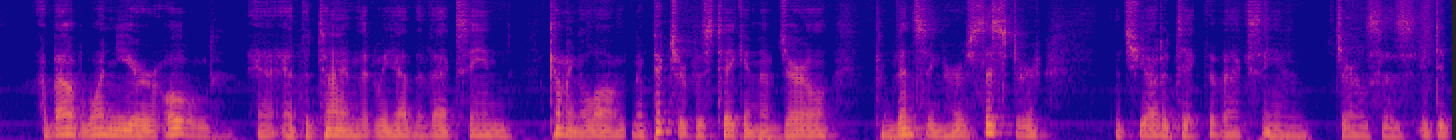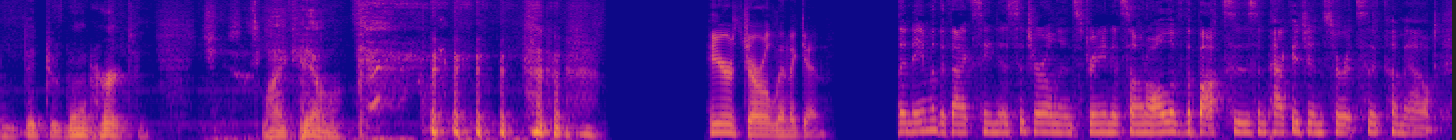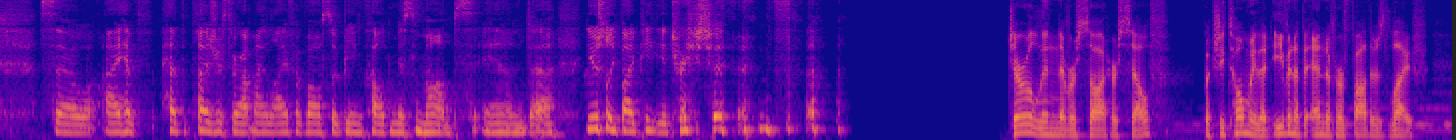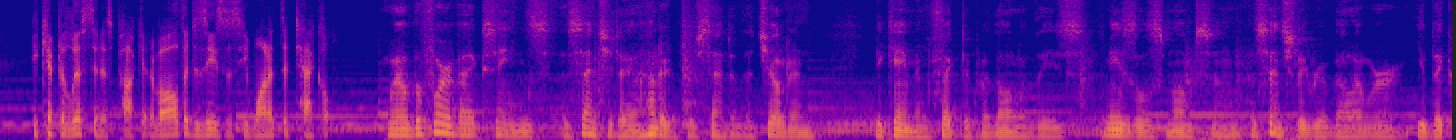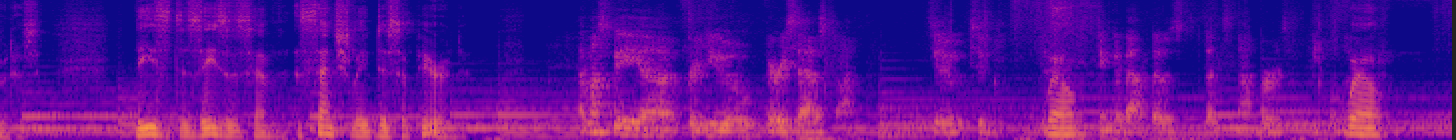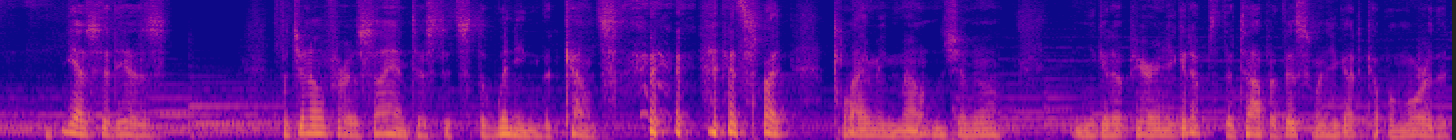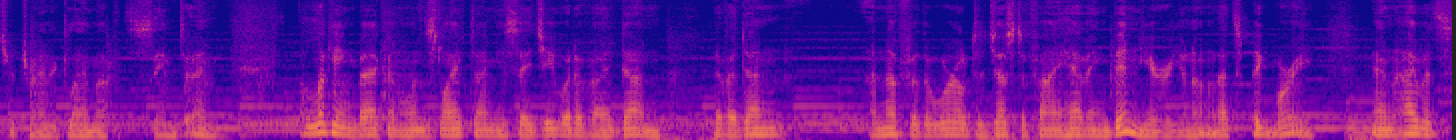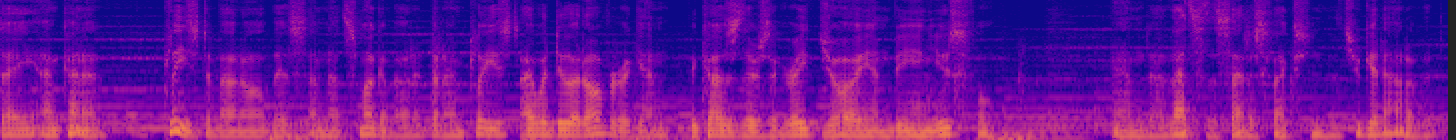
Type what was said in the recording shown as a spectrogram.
about one year old at the time that we had the vaccine coming along. And a picture was taken of Gerald convincing her sister that she ought to take the vaccine. And Gerald says, it didn't, it won't hurt. And she says, like hell. Here's Geraldine again. The name of the vaccine is the Geraldine strain. It's on all of the boxes and package inserts that come out. So I have had the pleasure throughout my life of also being called Miss Mumps, and uh, usually by pediatricians. Geraldine never saw it herself, but she told me that even at the end of her father's life, he kept a list in his pocket of all the diseases he wanted to tackle. Well, before vaccines, essentially 100% of the children became infected with all of these. Measles, mumps, and essentially rubella were ubiquitous. These diseases have essentially disappeared. That must be, uh, for you, very satisfying to, to, to well, think about those, those numbers of people. Well, yes, it is. But you know, for a scientist, it's the winning that counts. it's like climbing mountains, you know. And you get up here and you get up to the top of this one, you got a couple more that you're trying to climb up at the same time. Looking back on one's lifetime, you say, gee, what have I done? Have I done enough for the world to justify having been here? You know, that's big worry. And I would say I'm kind of pleased about all this. I'm not smug about it, but I'm pleased. I would do it over again because there's a great joy in being useful. And uh, that's the satisfaction that you get out of it.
